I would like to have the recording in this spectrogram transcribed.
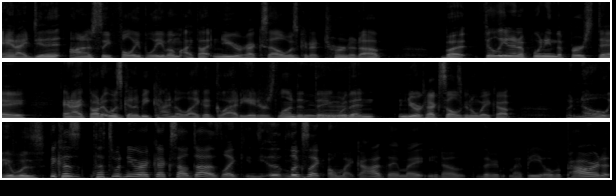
and I didn't honestly fully believe them. I thought New York XL was going to turn it up, but Philly ended up winning the first day, and I thought it was going to be kind of like a Gladiators London thing, where mm-hmm. then New York XL is going to wake up. But no, it was because that's what New York XL does. Like it looks like, oh my god, they might, you know, they might be overpowered,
